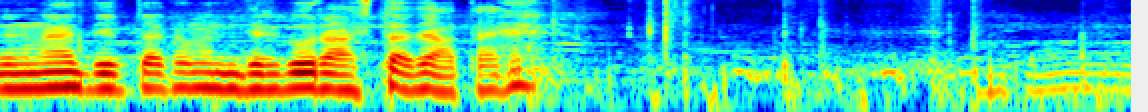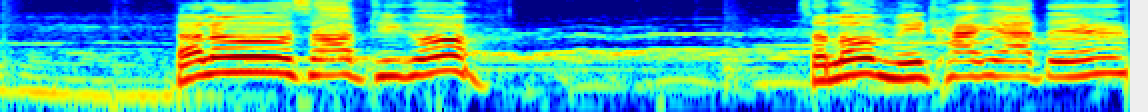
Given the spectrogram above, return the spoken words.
गंगनाथ देवता का मंदिर को रास्ता जाता है। हेलो साहब ठीक हो? चलो मीट खा के आते हैं।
